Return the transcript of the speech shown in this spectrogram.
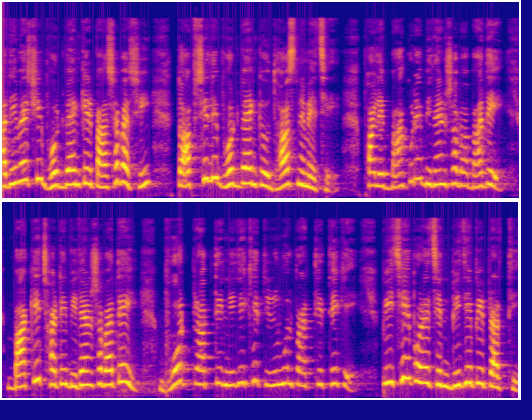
আদিবাসী ভোট ব্যাংকের পাশাপাশি তফসিলি ভোট ব্যাংকেও ধস নেমেছে। ফলে বাঁকুড়া বিধানসভা বাদে বাকি ছটি বিধানসভাতেই ভোট প্রাপ্তির নিরিখে তৃণমূল প্রার্থীর থেকে পিছিয়ে পড়েছেন বিজেপি প্রার্থী।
